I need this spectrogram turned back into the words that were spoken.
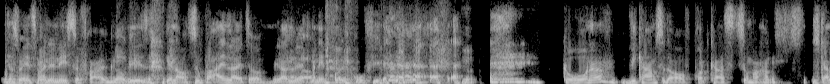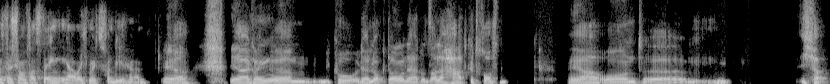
Das wäre jetzt meine nächste Frage okay. gewesen. Genau, super Einleitung. Wie ja. merkt man den Vollprofi? ja. Corona, wie kamst du darauf, Podcasts zu machen? Ich kann es mir schon fast denken, aber ich möchte es von dir hören. Ja, ja, ich meine, ähm, der Lockdown, der hat uns alle hart getroffen. Ja, und ähm, ich habe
